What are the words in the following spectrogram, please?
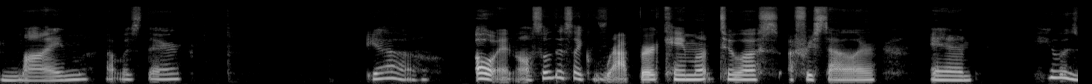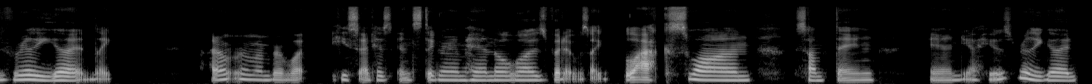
mime that was there. Yeah. Oh, and also this like rapper came up to us, a freestyler, and he was really good. Like I don't remember what he said his Instagram handle was, but it was like Black Swan something. And yeah, he was really good.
